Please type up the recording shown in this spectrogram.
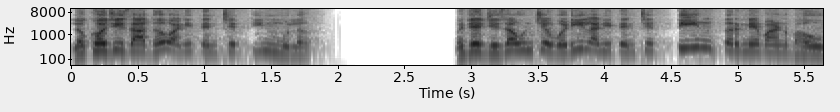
लखोजी जाधव आणि त्यांचे तीन मुलं. म्हणजे जिजाऊंचे वडील आणि त्यांचे तीन तरणेबाण भाऊ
